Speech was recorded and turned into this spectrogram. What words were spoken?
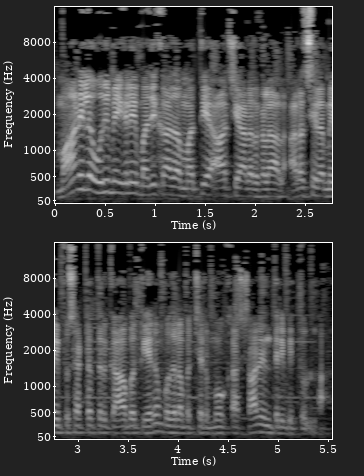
மாநில உரிமைகளை மதிக்காத மத்திய ஆட்சியாளர்களால் அரசியலமைப்பு சட்டத்திற்கு ஆபத்து என முதலமைச்சர் மு. க. ஸ்டாலின் தெரிவித்துள்ளார்.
